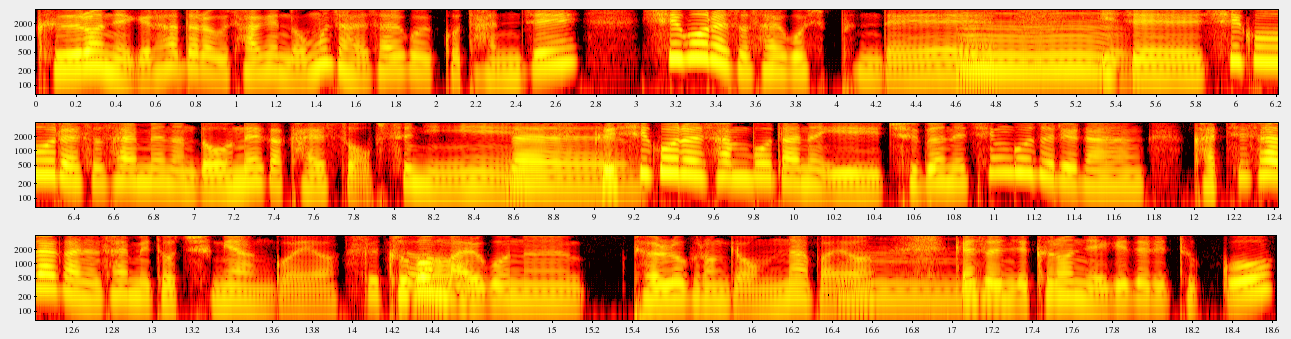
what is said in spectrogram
그런 얘기를 하더라고. 요 자기는 너무 잘 살고 있고 단지 시골에서 살고 싶은데 음. 이제 시골에서 살면은 너네가 갈 수 없으니 네. 그 시골의 삶보다는 이 주변의 친구들이랑 같이 살아가는 삶이 더 중요한 거예요. 그쵸. 그것 말고는 별로 그런 게 없나 봐요. 음. 그래서 이제 그런 얘기들을 듣고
